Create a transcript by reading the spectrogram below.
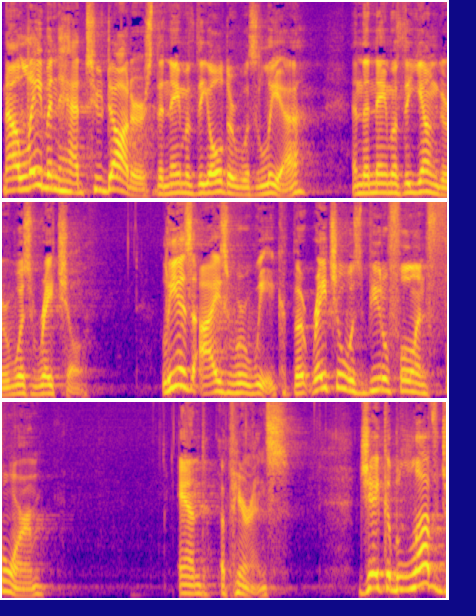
Now Laban had two daughters. The name of the older was Leah, and the name of the younger was Rachel. Leah's eyes were weak, but Rachel was beautiful in form and appearance. Jacob loved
